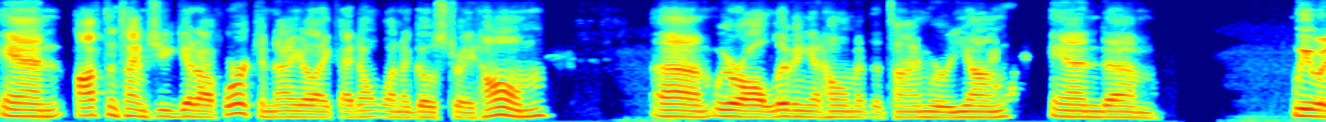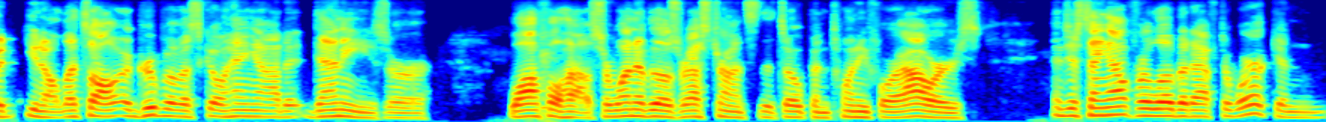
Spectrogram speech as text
and oftentimes you get off work, and now you're like, I don't want to go straight home. Um, we were all living at home at the time. We were young, and um, we would, you know, let's all a group of us go hang out at Denny's or Waffle House or one of those restaurants that's open 24 hours and just hang out for a little bit after work and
